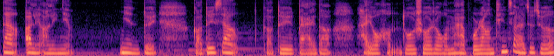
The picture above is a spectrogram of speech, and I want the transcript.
但二零二零年面对搞对象、搞对白的还有很多，说着我妈不让，听起来就觉得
